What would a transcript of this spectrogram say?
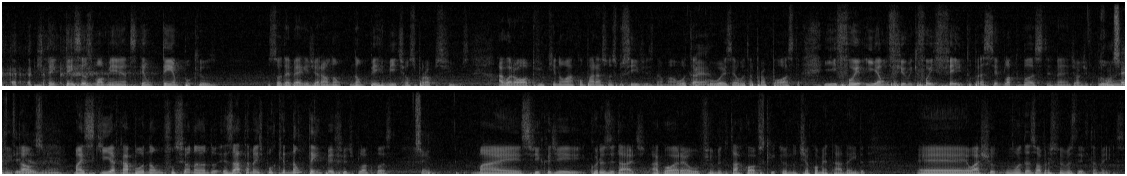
Tem, tem seus momentos, tem um tempo que o, o Soderbergh, em geral, não, não permite aos próprios filmes. Agora, óbvio que não há comparações possíveis, né? Uma outra É. coisa, é outra proposta. E, foi, e é um filme que foi feito para ser blockbuster, né? George Clooney Com certeza. e tal. né? Mas que acabou não funcionando exatamente porque não tem perfil de blockbuster. Sim. Mas fica de curiosidade. Agora, o filme do Tarkovsky, eu não tinha comentado ainda, é, eu acho uma das obras-primas dele também. Assim.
